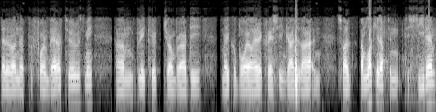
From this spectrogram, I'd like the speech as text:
that are on the Perform Better tour with me. Um, Gray Cook, John Berardi, Michael Boyle, Eric Cressey, and guys like that. And so I, I'm lucky enough to to see them.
